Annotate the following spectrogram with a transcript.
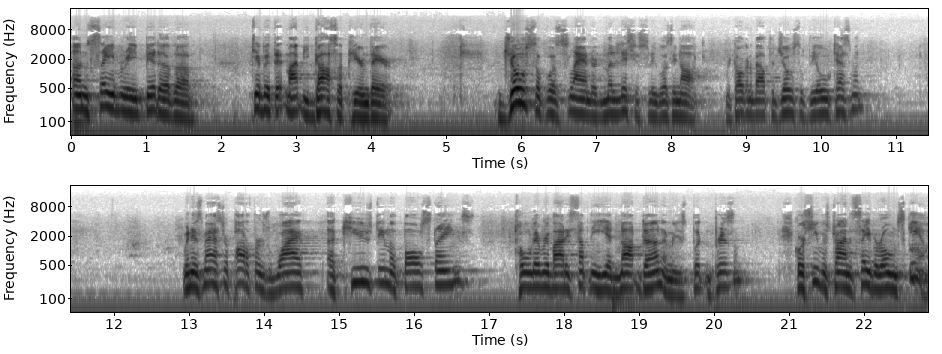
unsavory bit of uh, a tidbit that might be gossip here and there. Joseph was slandered maliciously, was he not? We're talking about the Joseph of the Old Testament. When his master Potiphar's wife accused him of false things, told everybody something he had not done, and he was put in prison. Of course, she was trying to save her own skin.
